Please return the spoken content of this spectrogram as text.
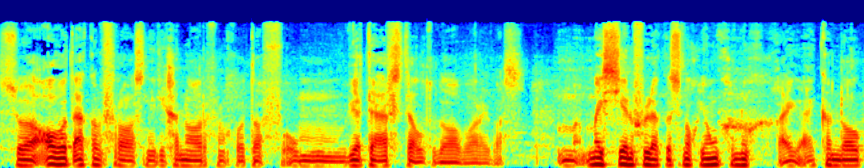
So al wat ek kan vra is net die genade van God af om weer te herstel tot daar waar hy was. M my seun voel ek is nog jonk genoeg. Hy hy kan dalk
